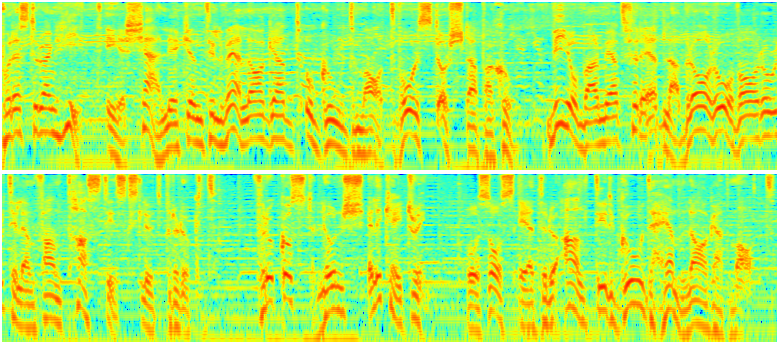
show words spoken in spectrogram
På Restaurang Hit är kärleken till vällagad och god mat vår största passion. Vi jobbar med att förädla bra råvaror till en fantastisk slutprodukt. Frukost, lunch eller catering. Hos oss äter du alltid god hemlagad mat.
